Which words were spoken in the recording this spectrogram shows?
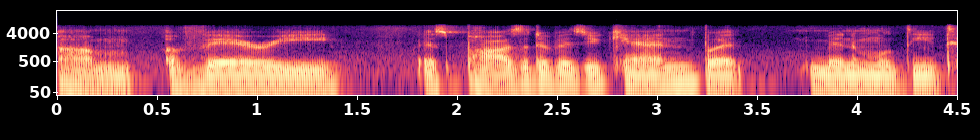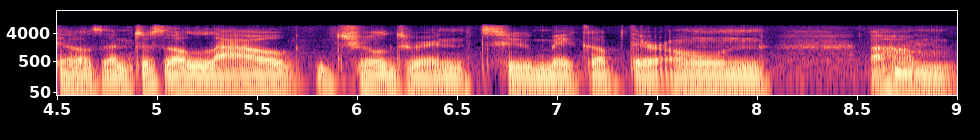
um, a very as positive as you can, but minimal details, and just allow children to make up their own, um,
